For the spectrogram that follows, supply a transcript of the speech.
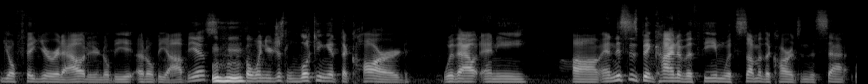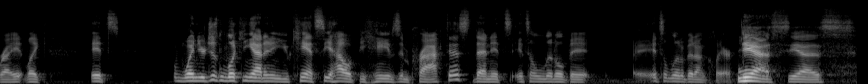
you'll figure it out and it'll be it'll be obvious Mm-hmm. but when you're just looking at the card without any um and this has been kind of a theme with some of the cards in the set right like it's when you're just looking at it and you can't see how it behaves in practice then it's it's a little bit it's a little bit unclear yes. Yes.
